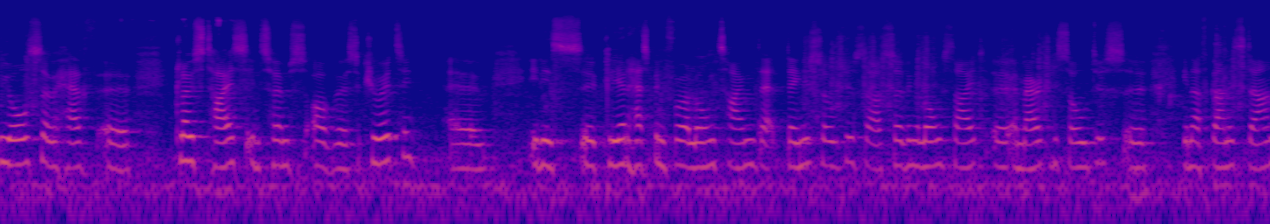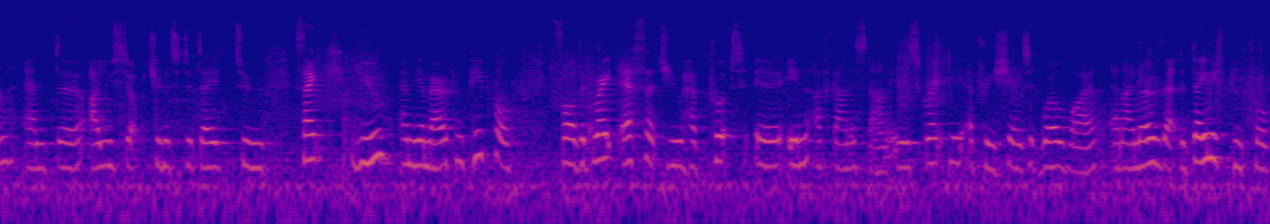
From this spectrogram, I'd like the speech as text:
we also have uh, close ties in terms of uh, security. Uh, it is uh, clear and has been for a long time that Danish soldiers are serving alongside uh, American soldiers in Afghanistan, and I use the opportunity today to thank you and the American people for the great effort you have put uh, in Afghanistan. It is greatly appreciated worldwide, and I know that the Danish people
